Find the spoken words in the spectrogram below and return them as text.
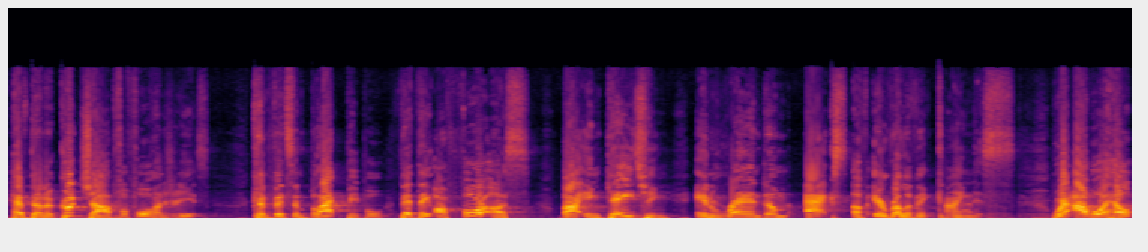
have done a good job for 400 years convincing black people that they are for us by engaging in random acts of irrelevant kindness, where I will help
